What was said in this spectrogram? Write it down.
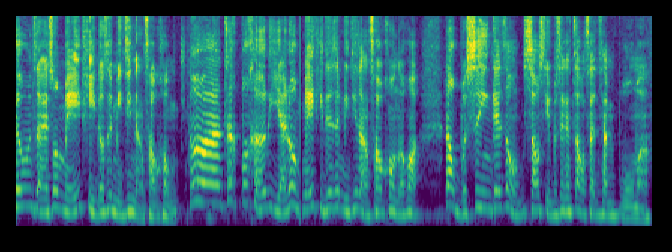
柯文哲来说，媒体都是民进党操控的，对啊，这不合理啊！如果媒体真是民进党操控的话，那我不是应该这种消息不是应该照三三播吗？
